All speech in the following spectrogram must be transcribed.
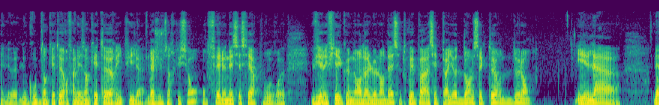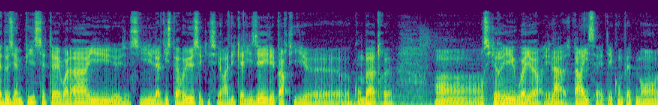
le, groupe d'enquêteurs, enfin les enquêteurs et puis la, juge d'instruction ont fait le nécessaire pour euh, vérifier que Nordal le Landais se trouvait pas à cette période dans le secteur de Lan. Et là, la deuxième piste, c'était voilà, s'il a disparu, c'est qu'il s'est radicalisé, il est parti combattre en, Syrie ou ailleurs. Et là, pareil, ça a été complètement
